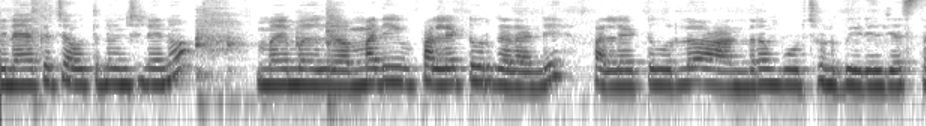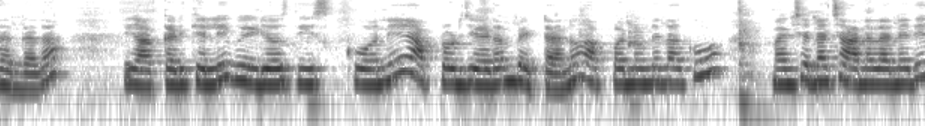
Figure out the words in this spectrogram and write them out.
వినాయక చవితి నుంచి నేను మేము మాది పల్లెటూరు కదండి. పల్లెటూరులో అందరం కూర్చొని బీడీలు చేస్తాం కదా. ఇక అక్కడికి వెళ్ళి వీడియోస్ తీసుకొని అప్లోడ్ చేయడం పెట్టాను. అప్పటి నుండి నాకు మంచిగా నా ఛానల్ అనేది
